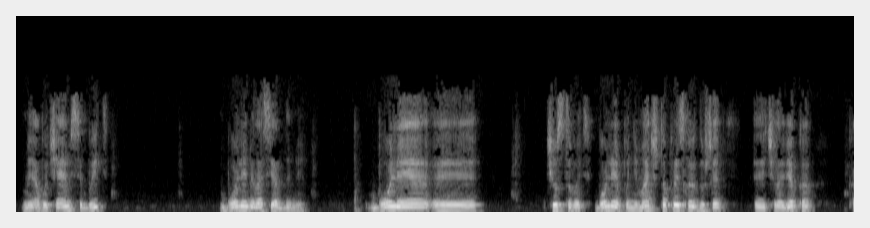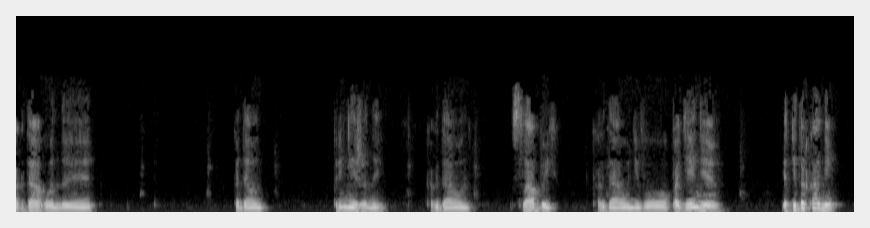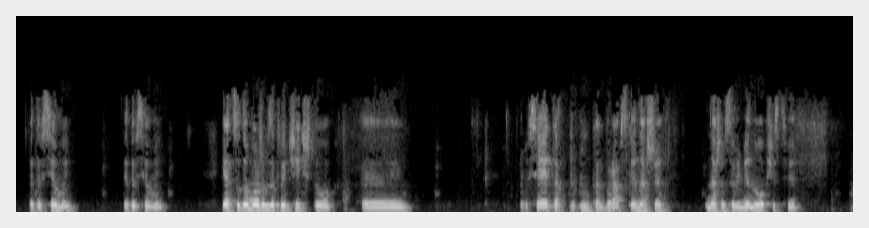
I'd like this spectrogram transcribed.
Мы обучаемся быть более милосердными, более э, чувствовать, более понимать, что происходит в душе э, человека, когда он, э, когда он приниженный, когда он слабый, когда у него падение. Это не только они, это все мы. Это все мы. И отсюда можем заключить, что э, вся эта как бы рабская наша в нашем современном обществе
